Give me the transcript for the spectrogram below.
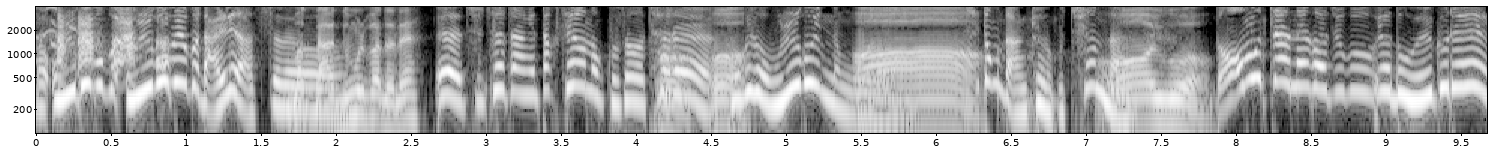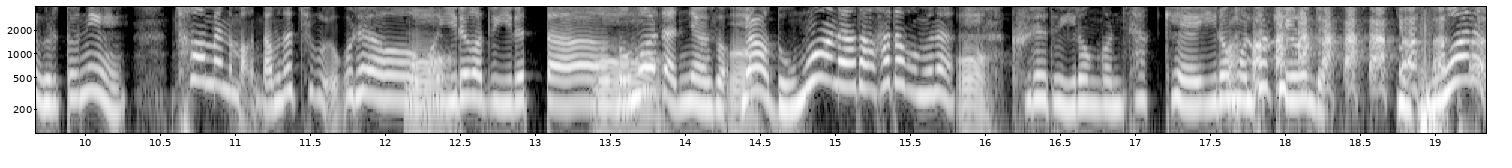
막 울고불고 울고불고 난리 났어요. 막 나 눈물 받아내. 예, 주차장에 딱 세워놓고서 차를 어, 어. 거기서 울고 있는 거예요. 아. 시동도 안 켜놓고 추운 날. 어이구. 너무 짠해가지고 야 너 왜 그래? 그랬더니 처음에는 막 남자치고 욕을 해요. 어. 막 이래가지고 이랬다. 어. 너무하지 않냐? 그래서 어. 야 너무하네 하다 하다 보면은 어. 그래도 이런 건 착해, 이런 건 착해 이런데 야 뭐하는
